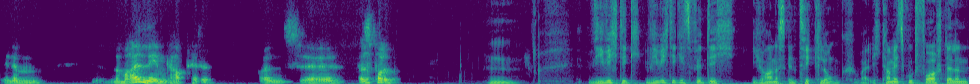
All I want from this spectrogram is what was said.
in einem normalen Leben gehabt hätte. Und äh, das ist toll. Hm. Wie, wichtig, wie wichtig ist für dich, Johannes, Entwicklung? Weil ich kann mir jetzt gut vorstellen,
